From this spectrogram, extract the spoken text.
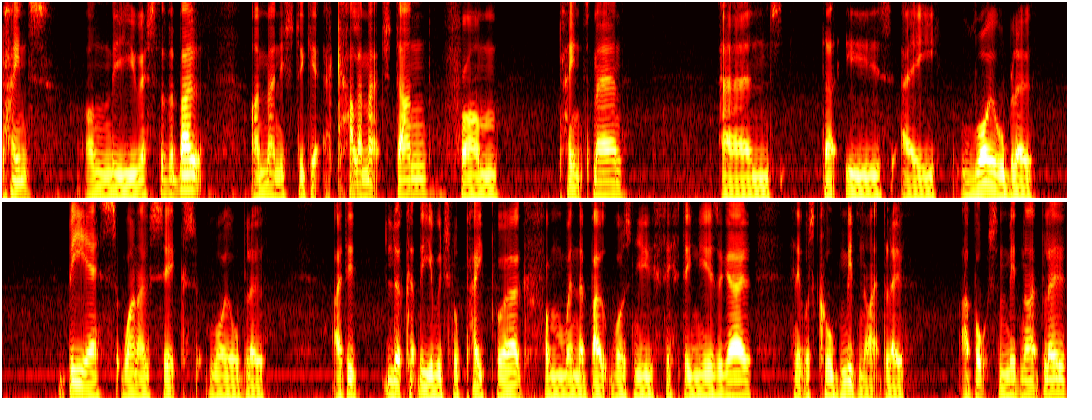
paints on the rest of the boat, I managed to get a colour match done from Paint Man, and that is a royal blue BS 106 royal blue. I did look at the original paperwork from when the boat was new 15 years ago and it was called midnight blue. I bought some midnight blue.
